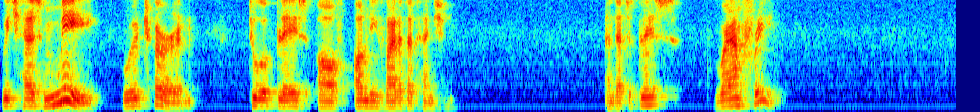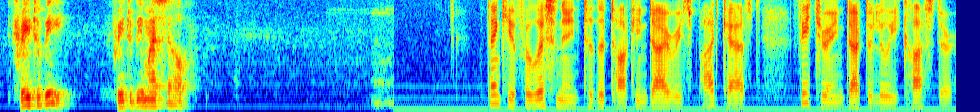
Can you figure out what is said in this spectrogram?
which has me return to a place of undivided attention. And that's a place where I'm free free to be, free to be myself. Thank you for listening to the Talking Diaries podcast featuring Dr. Louis Koster.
